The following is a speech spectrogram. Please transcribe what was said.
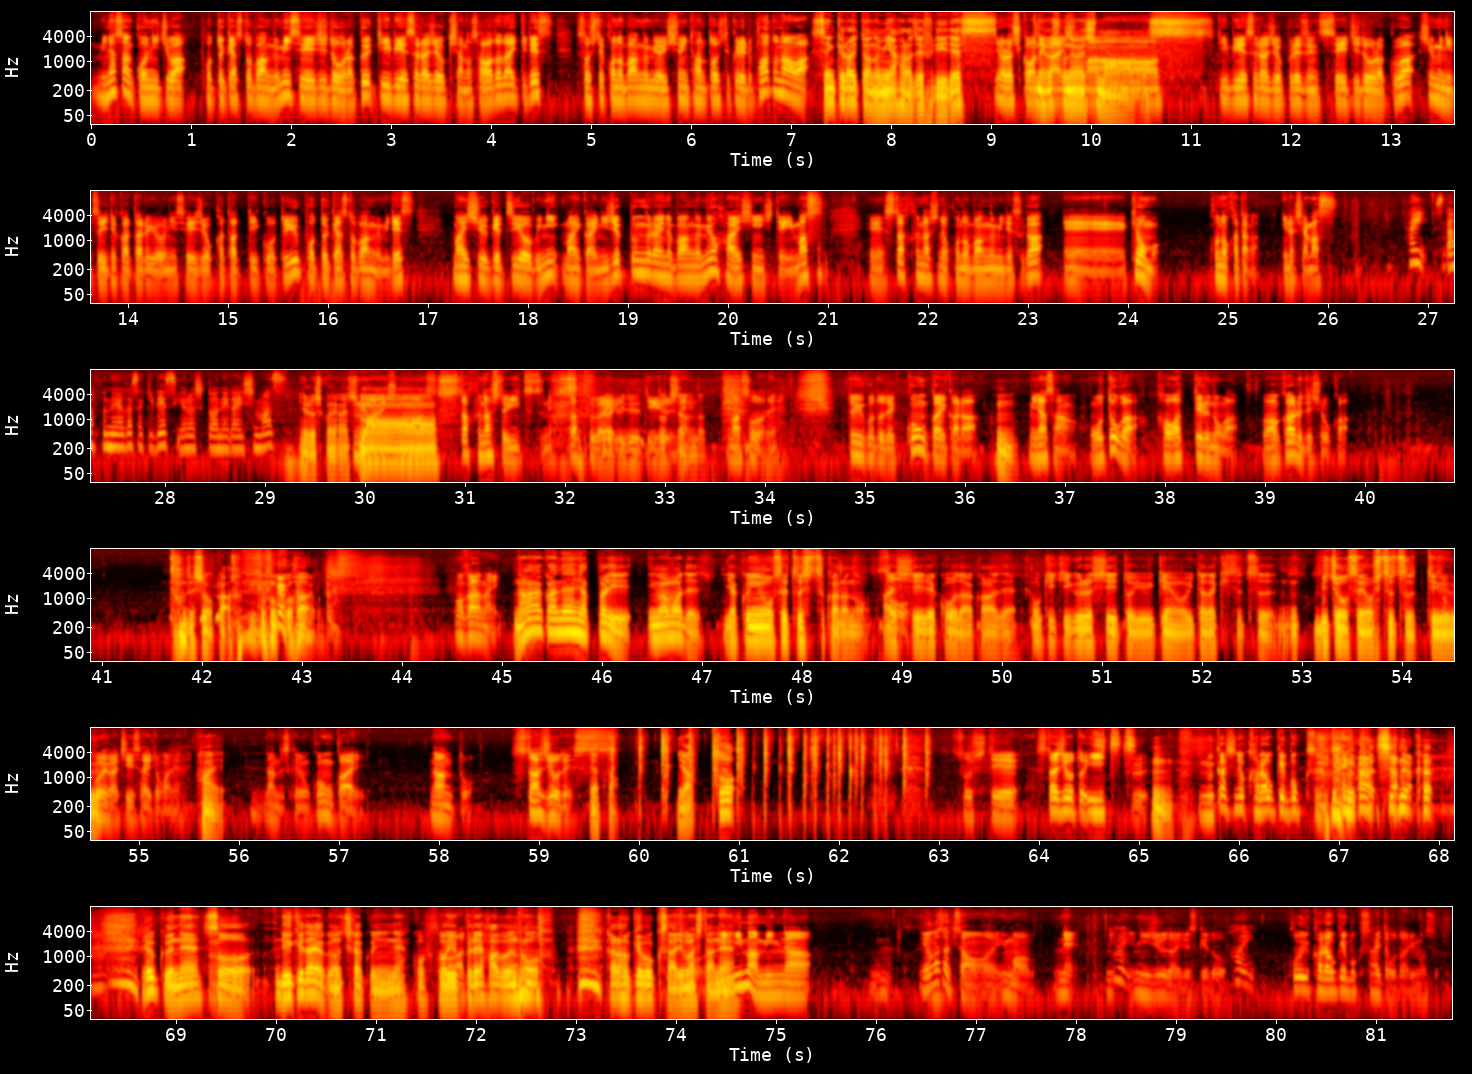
皆さんこんにちは。ポッドキャスト番組政治道楽。TBS ラジオ記者の澤田大樹です。そしてこの番組を一緒に担当してくれるパートナーは？選挙ライターの宮原ジェフリーです。よろしくお願いします。TBS ラジオプレゼンツ政治道楽は趣味について語るように政治を語っていこうというポッドキャスト番組です。毎週月曜日に毎回20分ぐらいの番組を配信しています、えースタッフなしのこの番組ですが、えー今日もこの方がいらっしゃいます。はい、スタッフの矢崎です。よろしくお願いします。よろしくお願いしまます。すスタッフなしと言いつつね スタッフがいるっていう、ね、どっちなんだまあそうだね。ということで今回からうん。皆さん音が変わってるのがわかるでしょうかどうでしょうかここはわからない。なかなかねやっぱり今まで役員応接室からの IC レコーダーからでお聞き苦しいという意見をいただきつつ微調整をしつつっていう声が小さいとかね。はい。なんですけども今回なんとスタジオです。やった。やっと。そしてスタジオと言いつつうん。昔のカラオケボックスみたいな。よくね、そう琉球大学の近くにねこうこういうプレハブの カラオケボックスありましたね今みんな山崎さんは今ね、にはい20代ですけどはい。こういうカラオケボックス入ったことあります？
